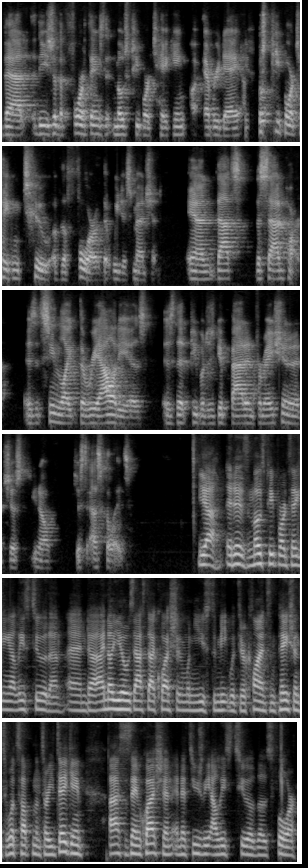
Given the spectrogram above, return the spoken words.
that these are the four things that most people are taking every day. Most people are taking two of the four that we just mentioned, and that's the sad part. Is it seemed like the reality is is that people just get bad information and it just you know just escalates. Yeah, it is. Most people are taking at least two of them. And uh, I know you always ask that question when you used to meet with your clients and patients what supplements are you taking? I ask the same question, and it's usually at least two of those four.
